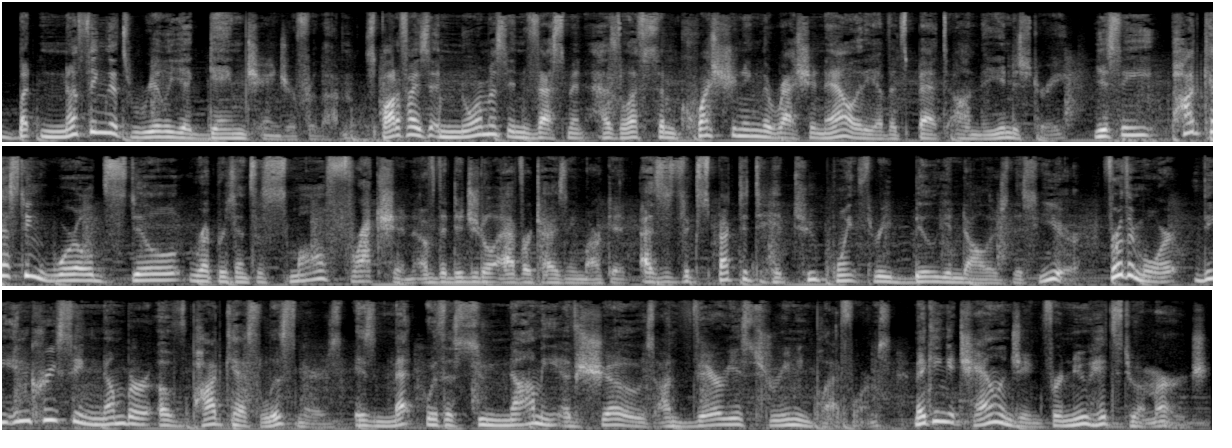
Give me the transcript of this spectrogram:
but nothing that's really a game changer for them. Spotify's enormous investment has left some questioning the rationality of its bet on the industry. You see, podcasting world still represents a small fraction of the digital advertising market as it's expected to hit $2.3 billion this year. Furthermore, the increasing number of podcast listeners is met with a tsunami of shows on various streaming platforms, making it challenging for new hits to emerge.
